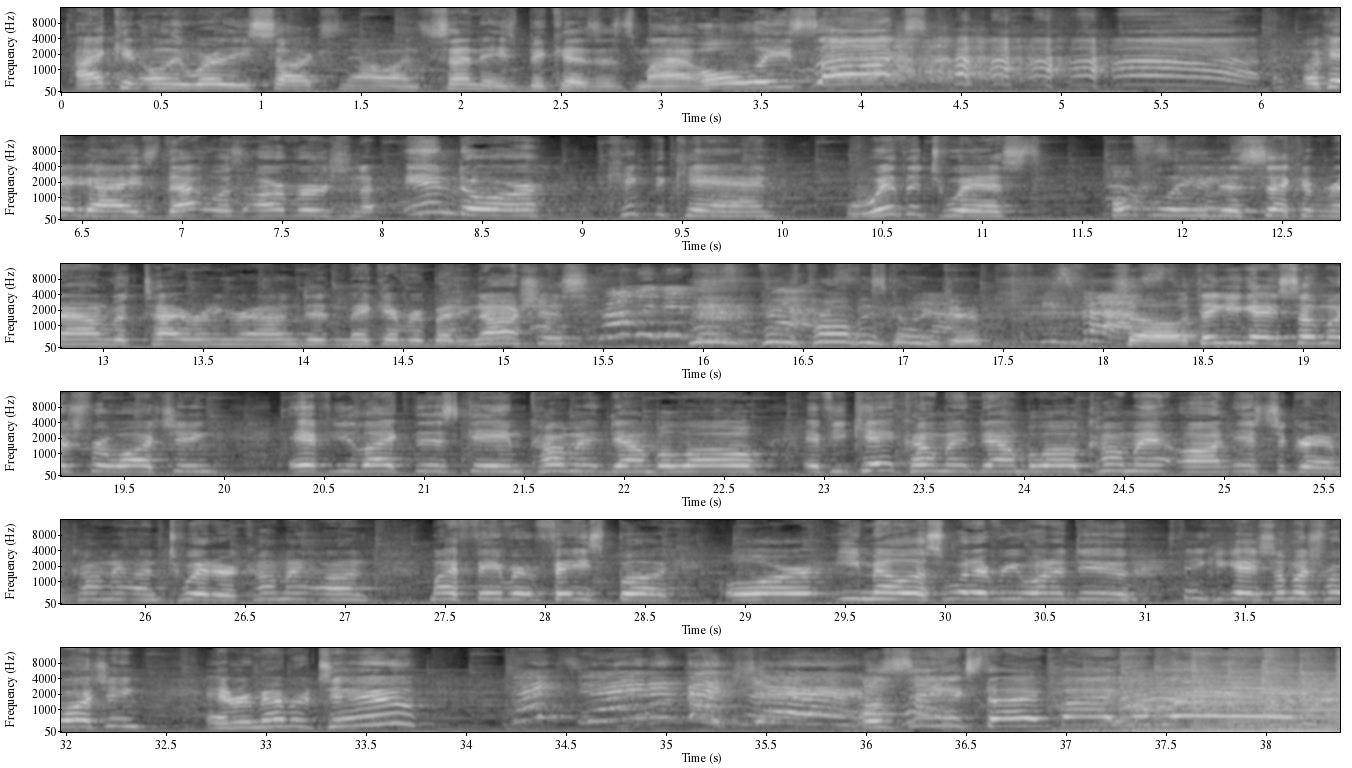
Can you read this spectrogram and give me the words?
I can only wear these socks now on Sundays because it's my holy socks. okay, guys, that was our version of indoor kick the can with a twist. Hopefully, the second round with Ty running around didn't make everybody nauseous. Probably didn't. he probably is going to. He's fast. So thank you guys so much for watching. If you like this game, comment down below. If you can't comment down below, comment on Instagram, comment on Twitter, comment on my favorite Facebook, or email us, whatever you want to do. Thank you guys so much for watching. And remember to, Thanks, Jane Adventure! we'll see you next time. Bye, go play!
